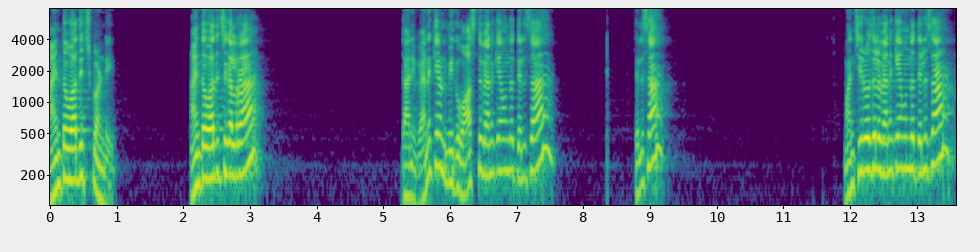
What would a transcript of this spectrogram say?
ఆయనతో వాదించుకోండి. ఆయనతో వాదించగలరా? దాని వెనకే మీకు వాస్తు వెనకే ఉందో తెలుసా? తెలుసా? మంచి రోజుల వెనకేముందో తెలుసా?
